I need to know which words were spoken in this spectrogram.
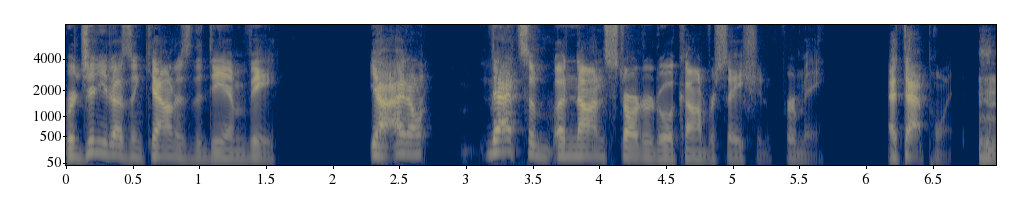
Virginia doesn't count as the DMV." Yeah, I don't. That's a, a non-starter to a conversation for me at that point. Mm-hmm.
